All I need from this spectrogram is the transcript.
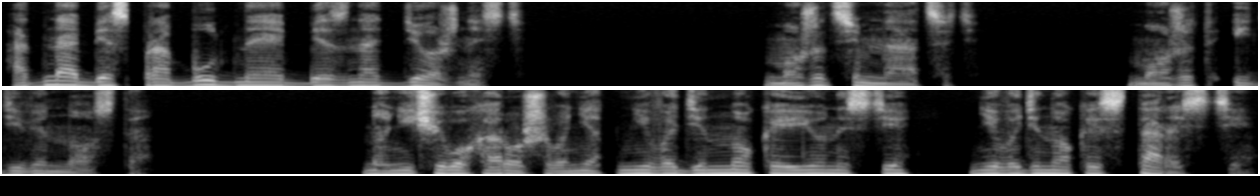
одна беспробудная безнадежность. Может, семнадцать, может и девяносто. Но ничего хорошего нет ни в одинокой юности, ни в одинокой старости.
